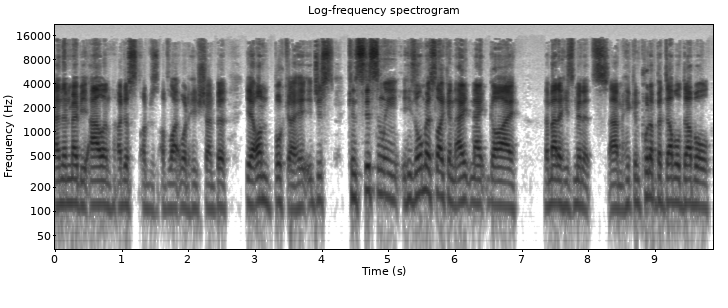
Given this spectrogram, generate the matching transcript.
and then maybe Allen. I just I just I've liked what he's shown, but yeah, on Booker, he just consistently he's almost like an eight and eight guy, no matter his minutes. Um, he can put up a double double.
